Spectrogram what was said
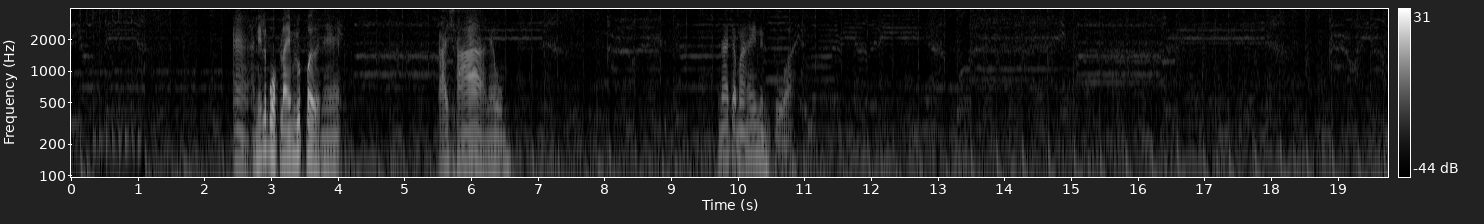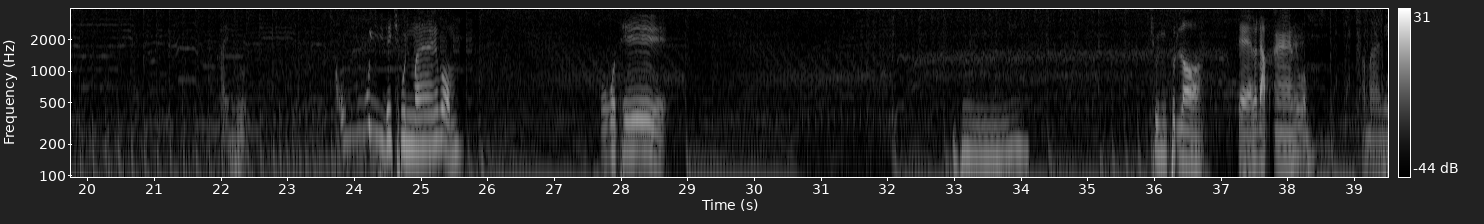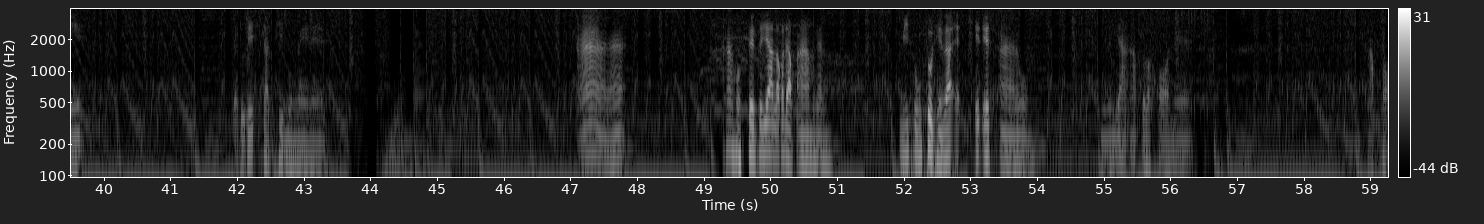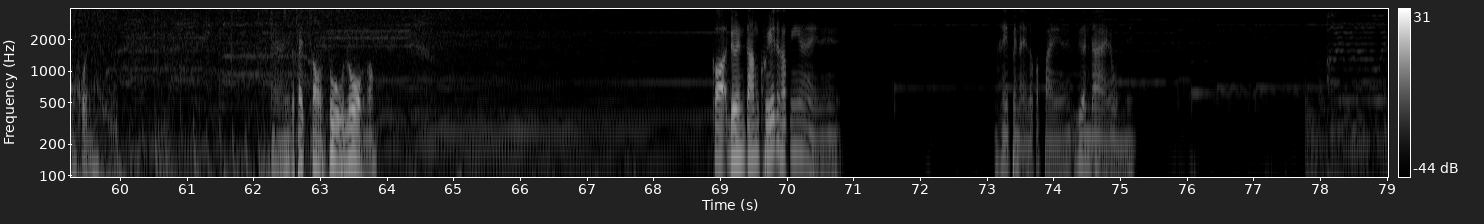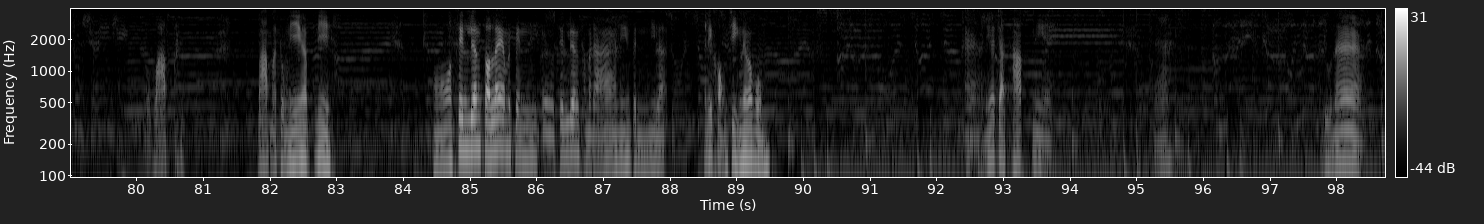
อ่า อันนี้ระบบอะไรไม่รู้เปิดนะฮะกายช้านะผมน่าจะมาให้หนึ่งตัว ไม่รู้เอาอุ้ยได้ชุนมาครับผมโอ้เทชุนสุดหล่อแต่ระดับ R ครับผม ประมาณนี้เดี๋ยวดูที่จัดทีมยังไงเนี่ยอ่านะข้างของเซนเซียเราก็ดับ R เหมือนกัน มีสูงสุดเห็นแล้ว SSR นะผมมีน้ำยาอัพตัวละครเนี่ยอัพสองคน อ่านี่ก็ไปต่อสู้โลกเนาะก็เดินตามเควสนะครับง่ายๆนะให้ไปไหนเราก็ไปเลื่อนได้นะผมนี่วาร์ป วาร์ปมาตรงนี้ครับนี่อ๋อเส้นเรื่องตอนแรกมันเป็นเออเส้นเรื่องธรรมดา อันนี้เป็นนี่ละอันนี้ของจริงแล้วครับผมอ่าอันนี้ก็จัดทับนี่ไงนะอยู่หน้า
